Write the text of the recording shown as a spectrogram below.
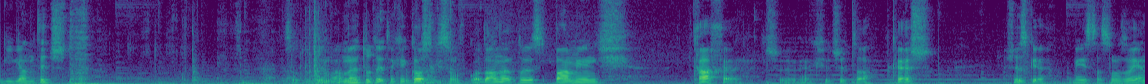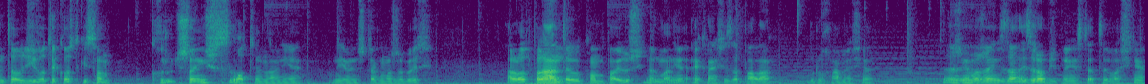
gigantyczny. Co tutaj mamy? Tutaj takie kostki są wkładane. To jest pamięć Cache, czy jak się czyta cache. Wszystkie miejsca są zajęte. O dziwo, te kostki są krótsze niż sloty na nie. Nie wiem, czy tak może być. Ale odpalałem tego kompa już i normalnie ekran się zapala, uruchamia się. Też nie można nic dalej zrobić, bo niestety właśnie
